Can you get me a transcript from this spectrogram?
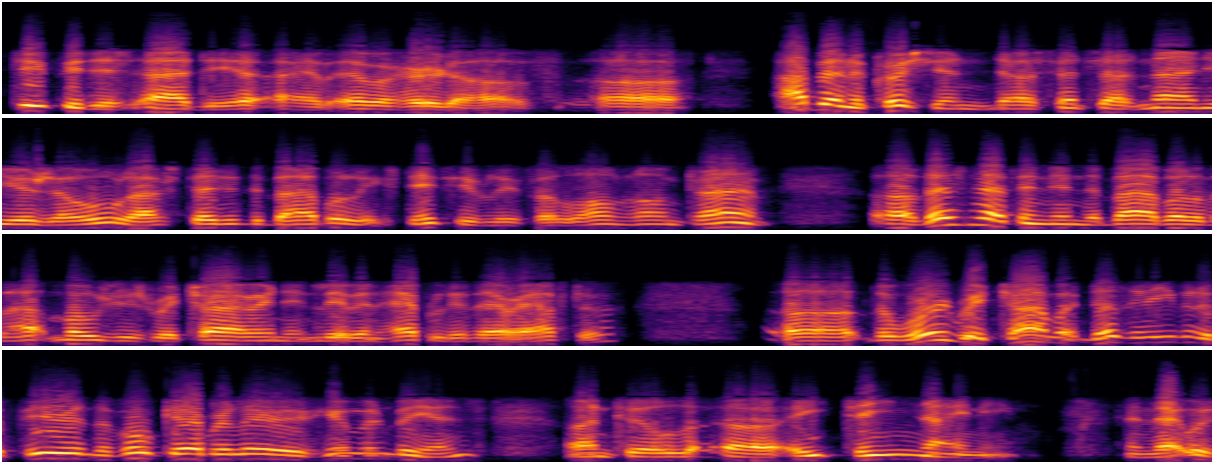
stupidest idea I've ever heard of. Uh, I've been a Christian uh, since I was nine years old. I've studied the Bible extensively for a long, long time. Uh, there's nothing in the Bible about Moses retiring and living happily thereafter. Uh, the word retirement doesn't even appear in the vocabulary of human beings until uh, 1890, and that was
